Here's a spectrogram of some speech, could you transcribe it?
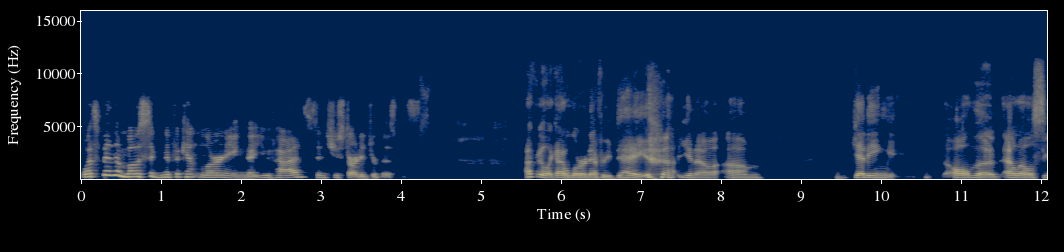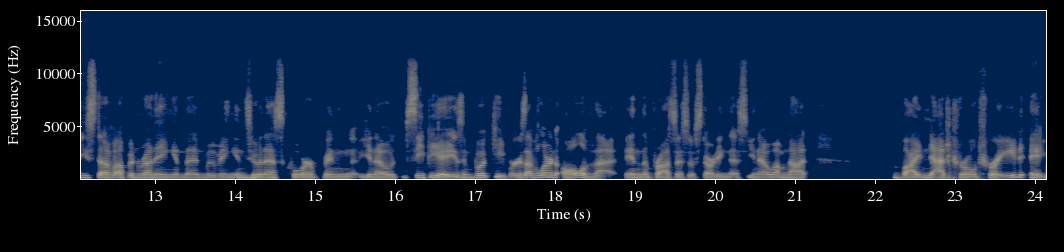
what's been the most significant learning that you've had since you started your business? I feel like I learn every day, you know, um, getting all the LLC stuff up and running and then moving into Mm. an S corp and, you know, CPAs and bookkeepers. I've learned all of that in the process of starting this. You know, I'm not by natural trade a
